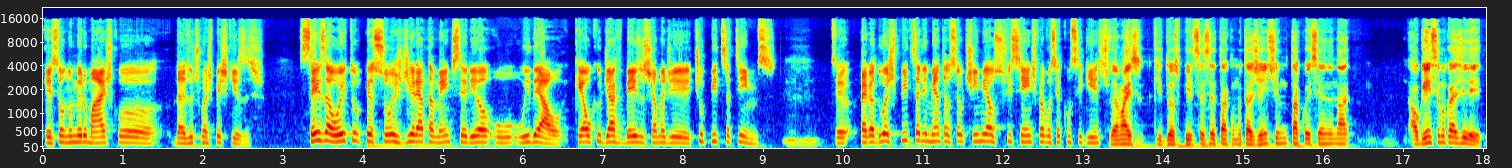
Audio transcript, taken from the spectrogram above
Esse é o número mágico das últimas pesquisas. 6 a 8 pessoas diretamente seria o, o, ideal, que é o que o Jeff Bezos chama de two pizza teams. Uhum. Você pega duas pizzas, alimenta o seu time e é o suficiente para você conseguir. Se tiver mais que duas pizzas, você está com muita gente e não está conhecendo na... alguém você não conhece direito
